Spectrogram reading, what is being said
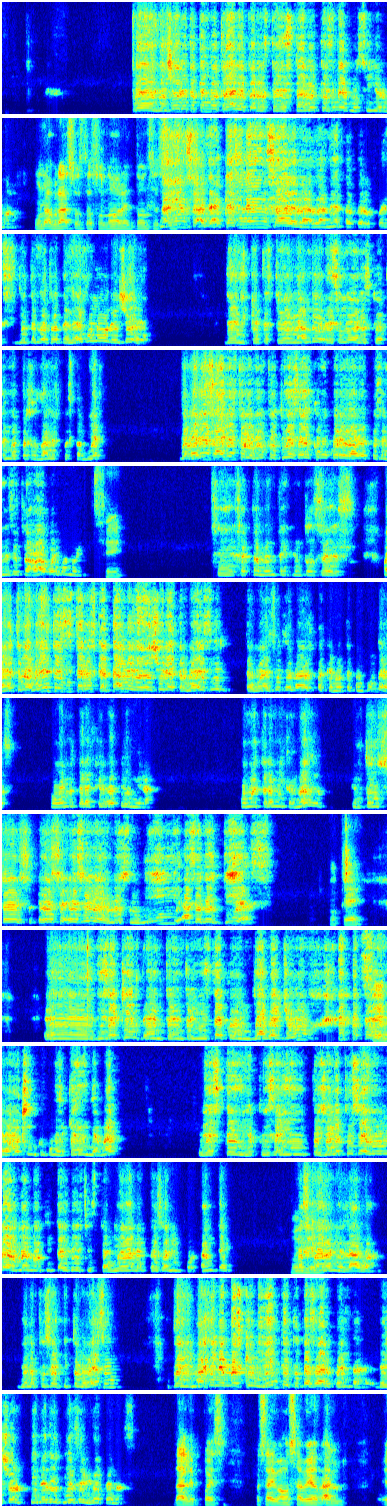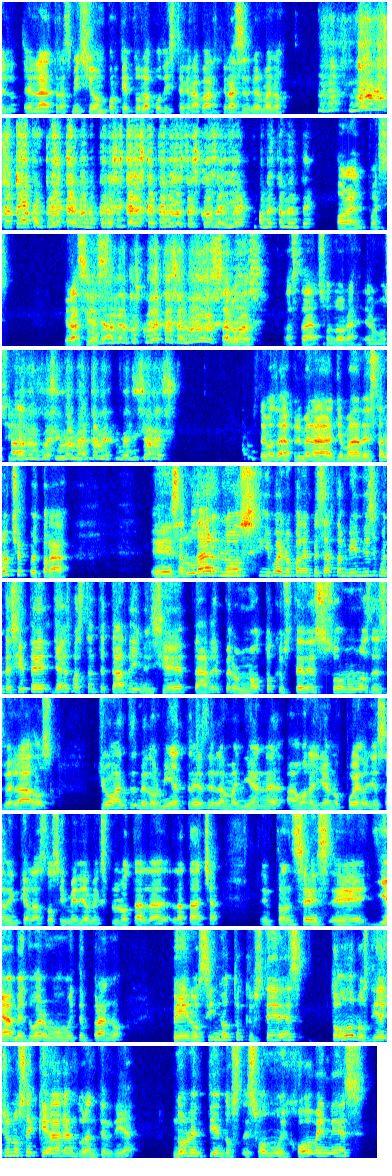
Pues, de hecho, ahorita tengo otra área, pero este, está lo que es en Hermosillo, hermano. Un abrazo hasta Sonora, entonces. Nadie sabe, casi nadie sabe, la, la neta, pero pues, yo tengo otro teléfono, de hecho, del que te estoy hablando, es uno de los que yo tengo personales, pues también. De varias áreas, por lo menos, pues tú ya sabes cómo corre el agua, pues en ese trabajo, hermano. Sí. Sí, exactamente. Entonces, váyate una vuelta, ese está rescatable. De hecho, te voy a decir, te voy a decir de una vez para que no te confundas. Me voy a meter aquí rápido, mira. Voy a meter a mi canal. Entonces, ese, eso lo, lo subí hace dos días. Ok. Eh, dice aquí en, entrevista con Jaguar Yu, sí. como le quieren llamar. Este, y le puse ahí, pues yo le puse ahí una, una notita ahí de fiscalía, darle peso a lo importante, más claro en el agua. Yo le puse el título eso, pues la imagen es más que evidente, tú te vas a dar cuenta. De hecho, tiene dos días de video apenas. Dale, pues, pues ahí vamos a ver al, el, la transmisión porque tú la pudiste grabar. Gracias, mi hermano. No, no está toda completa, hermano, pero sí está rescatando las tres cosas ahí, ¿eh? Honestamente. Órale, pues. Gracias. Sí, pues cuídate, saludos. Saludos. Hasta Sonora, hermosillo. pues igualmente, bendiciones. Tenemos la primera llamada de esta noche, pues para eh, saludarnos. Y bueno, para empezar también, 10.57, ya es bastante tarde, inicié tarde, pero noto que ustedes son unos desvelados. Yo antes me dormía a 3 de la mañana, ahora ya no puedo, ya saben que a las dos y media me explota la, tacha, entonces eh, ya me duermo muy temprano, pero sí noto que ustedes todos los días, yo no sé qué hagan durante el día, no lo entiendo, son muy jóvenes,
